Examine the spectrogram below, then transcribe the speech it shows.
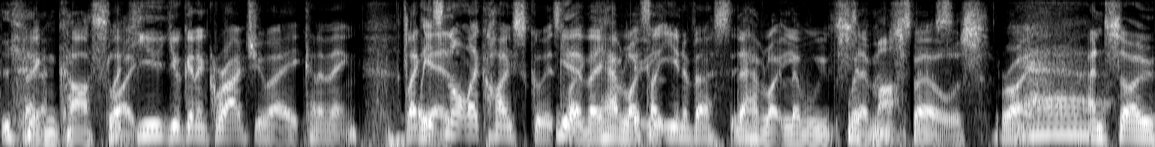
They can cast like, like you, you're going to graduate, kind of thing. Like it's not like high school. It's yeah, like, they have like it's like university. They have like level seven masters. spells, right? Yeah. And so,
